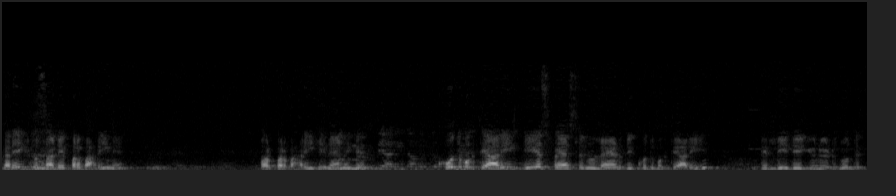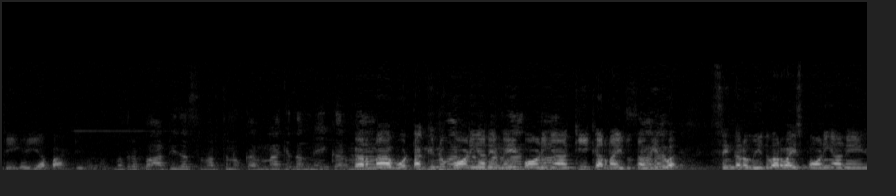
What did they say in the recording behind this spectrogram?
ਕਰੇਗੀ ਕਰੇਗੀ ਤਾਂ ਸਾਡੇ ਪ੍ਰਭਾਰੀ ਨੇ ਔਰ ਪ੍ਰਭਾਰੀ ਹੀ ਰਹਿਣਗੇ। ਖੁਦ ਮੁਖਤਿਆਰੀ ਇਸ ਫੈਸਲੇ ਨੂੰ ਲੈਣ ਦੀ ਖੁਦ ਮੁਖਤਿਆਰੀ ਦਿੱਲੀ ਦੇ ਯੂਨਿਟ ਨੂੰ ਦਿੱਤੀ ਗਈ ਆ ਪਾਰਟੀ ਵੱਲੋਂ। ਮਤਲਬ ਪਾਰਟੀ ਦਾ ਸਮਰਥਨ ਕਰਨਾ ਕਿ ਤਾਂ ਨਹੀਂ ਕਰਨਾ ਕਰਨਾ ਵੋਟਾਂ ਕਿਹਨੂੰ ਪਾਉਣੀਆਂ ਨੇ ਨਹੀਂ ਪਾਉਣੀਆਂ ਕੀ ਕਰਨਾ ਉਮੀਦਵਾਰ ਸਿੰਗਲ ਉਮੀਦਵਾਰ ਵਾਈਜ਼ ਪਾਉਣੀਆਂ ਨੇ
